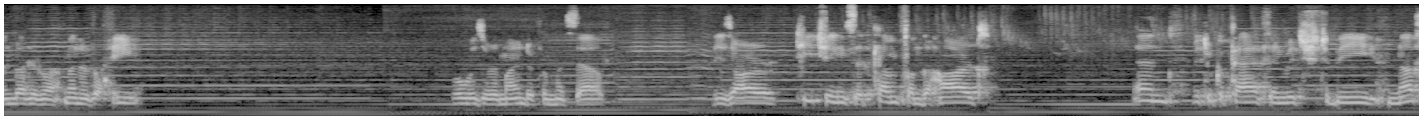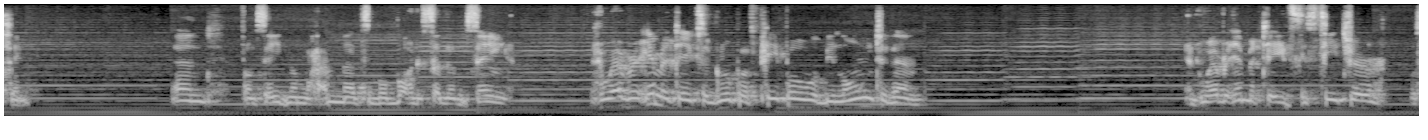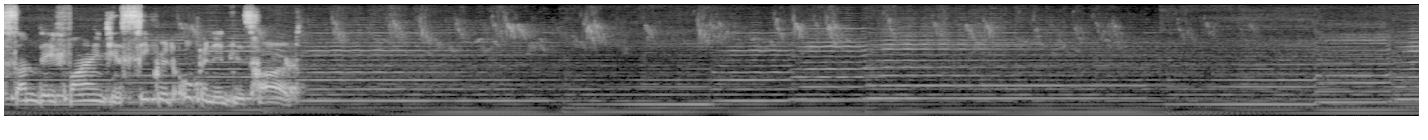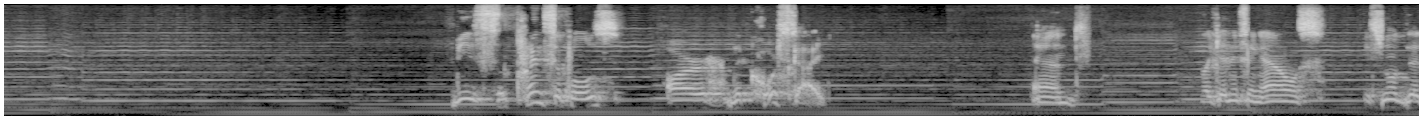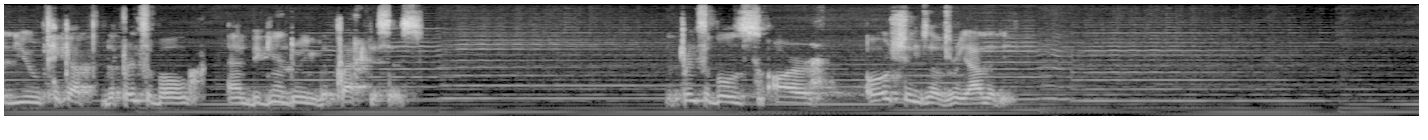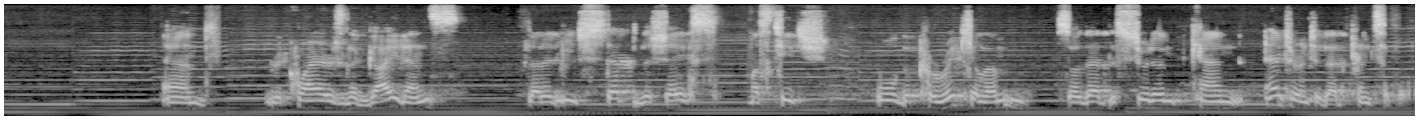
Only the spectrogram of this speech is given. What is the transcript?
Bismillahir. Always a reminder for myself, these are teachings that come from the heart and we took a path in which to be nothing. And from Sayyidina Muhammad saying, whoever imitates a group of people will belong to them and whoever imitates his teacher will someday find his secret open in his heart. These principles are the course guide and like anything else it's not that you pick up the principle and begin doing the practices. The principles are oceans of reality. and requires the guidance that at each step the shaykhs must teach all the curriculum so that the student can enter into that principle.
